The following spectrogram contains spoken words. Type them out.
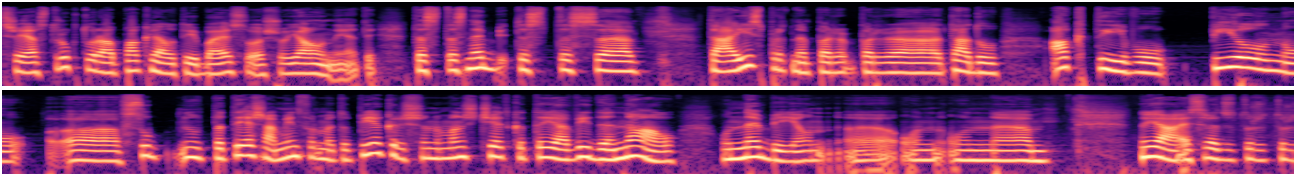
šajā struktūrā pakļautībā esošo jaunieti. Tas, tas, nebi, tas, tas, eh, tā izpratne par, par eh, tādu aktīvu, pilnu, sub, nu, patiešām informētu piekrišanu, man šķiet, ka tajā vidē nav un nebija. Un, un, un, Nu, jā, es redzu, tur, tur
